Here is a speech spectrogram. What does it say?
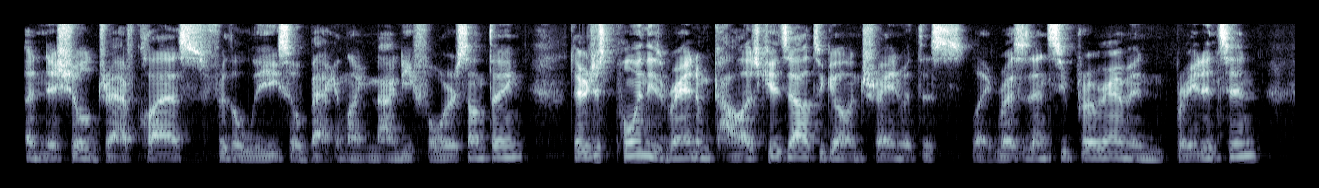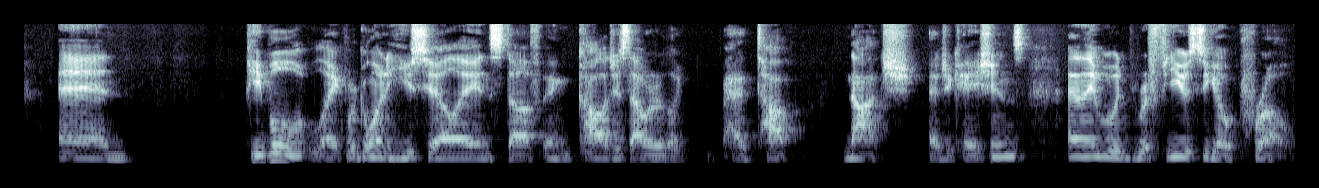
initial draft class for the league, so back in like '94 or something, they were just pulling these random college kids out to go and train with this like residency program in Bradenton, and people like were going to UCLA and stuff, and colleges that were like had top notch educations, and they would refuse to go pro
